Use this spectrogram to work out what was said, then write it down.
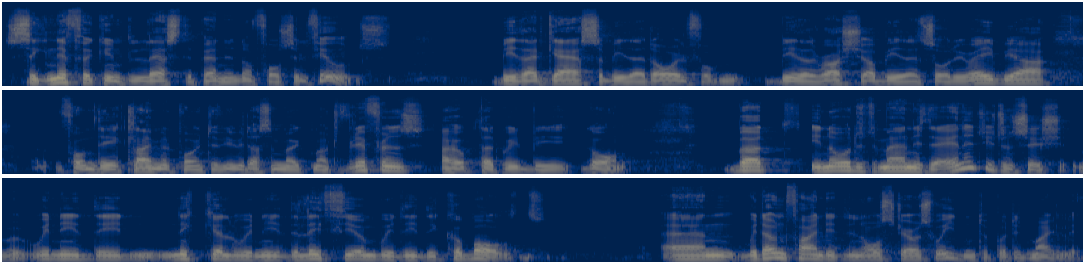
significantly less dependent on fossil fuels, be that gas or be that oil, from, be that Russia, be that Saudi Arabia. From the climate point of view, it doesn't make much of a difference. I hope that will be gone. But in order to manage the energy transition, we need the nickel, we need the lithium, we need the cobalt. And we don't find it in Austria or Sweden, to put it mildly.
